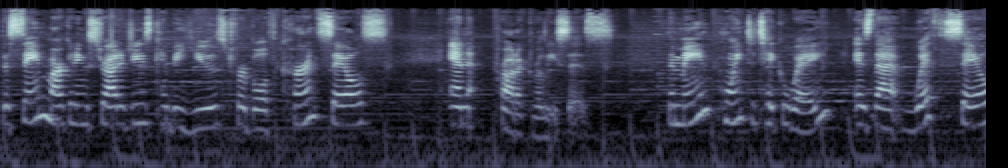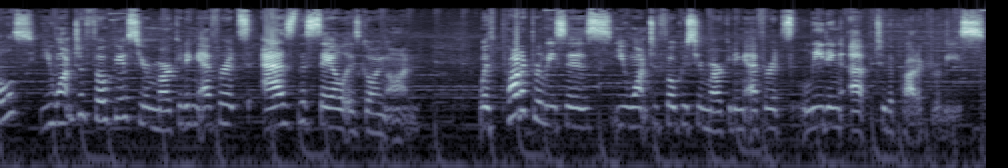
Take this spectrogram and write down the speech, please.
the same marketing strategies can be used for both current sales and product releases. The main point to take away is that with sales, you want to focus your marketing efforts as the sale is going on. With product releases, you want to focus your marketing efforts leading up to the product release.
